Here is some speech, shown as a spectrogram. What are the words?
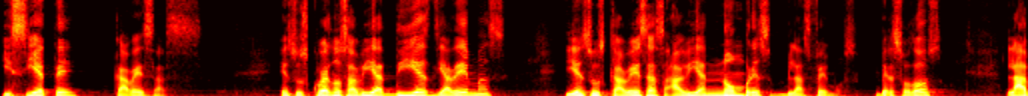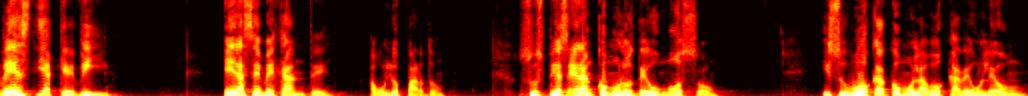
y siete cabezas. En sus cuernos había diez diademas y en sus cabezas había nombres blasfemos. Verso 2. La bestia que vi era semejante a un leopardo, sus pies eran como los de un oso y su boca como la boca de un león.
